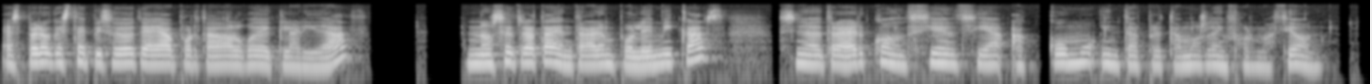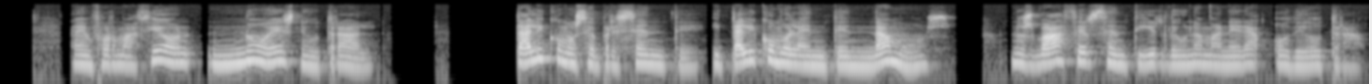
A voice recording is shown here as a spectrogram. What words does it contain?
Espero que este episodio te haya aportado algo de claridad no se trata de entrar en polémicas, sino de traer conciencia a cómo interpretamos la información. La información no es neutral. Tal y como se presente y tal y como la entendamos, nos va a hacer sentir de una manera o de otra.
